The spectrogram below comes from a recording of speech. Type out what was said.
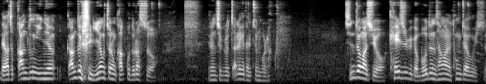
내가 저 깜둥이 인형 깜둥이를 인형처럼 갖고 놀았어 이런 식으로 잘리게 될 줄은 몰랐군 진정하시오. KGB가 모든 상황을 통제하고 있어.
